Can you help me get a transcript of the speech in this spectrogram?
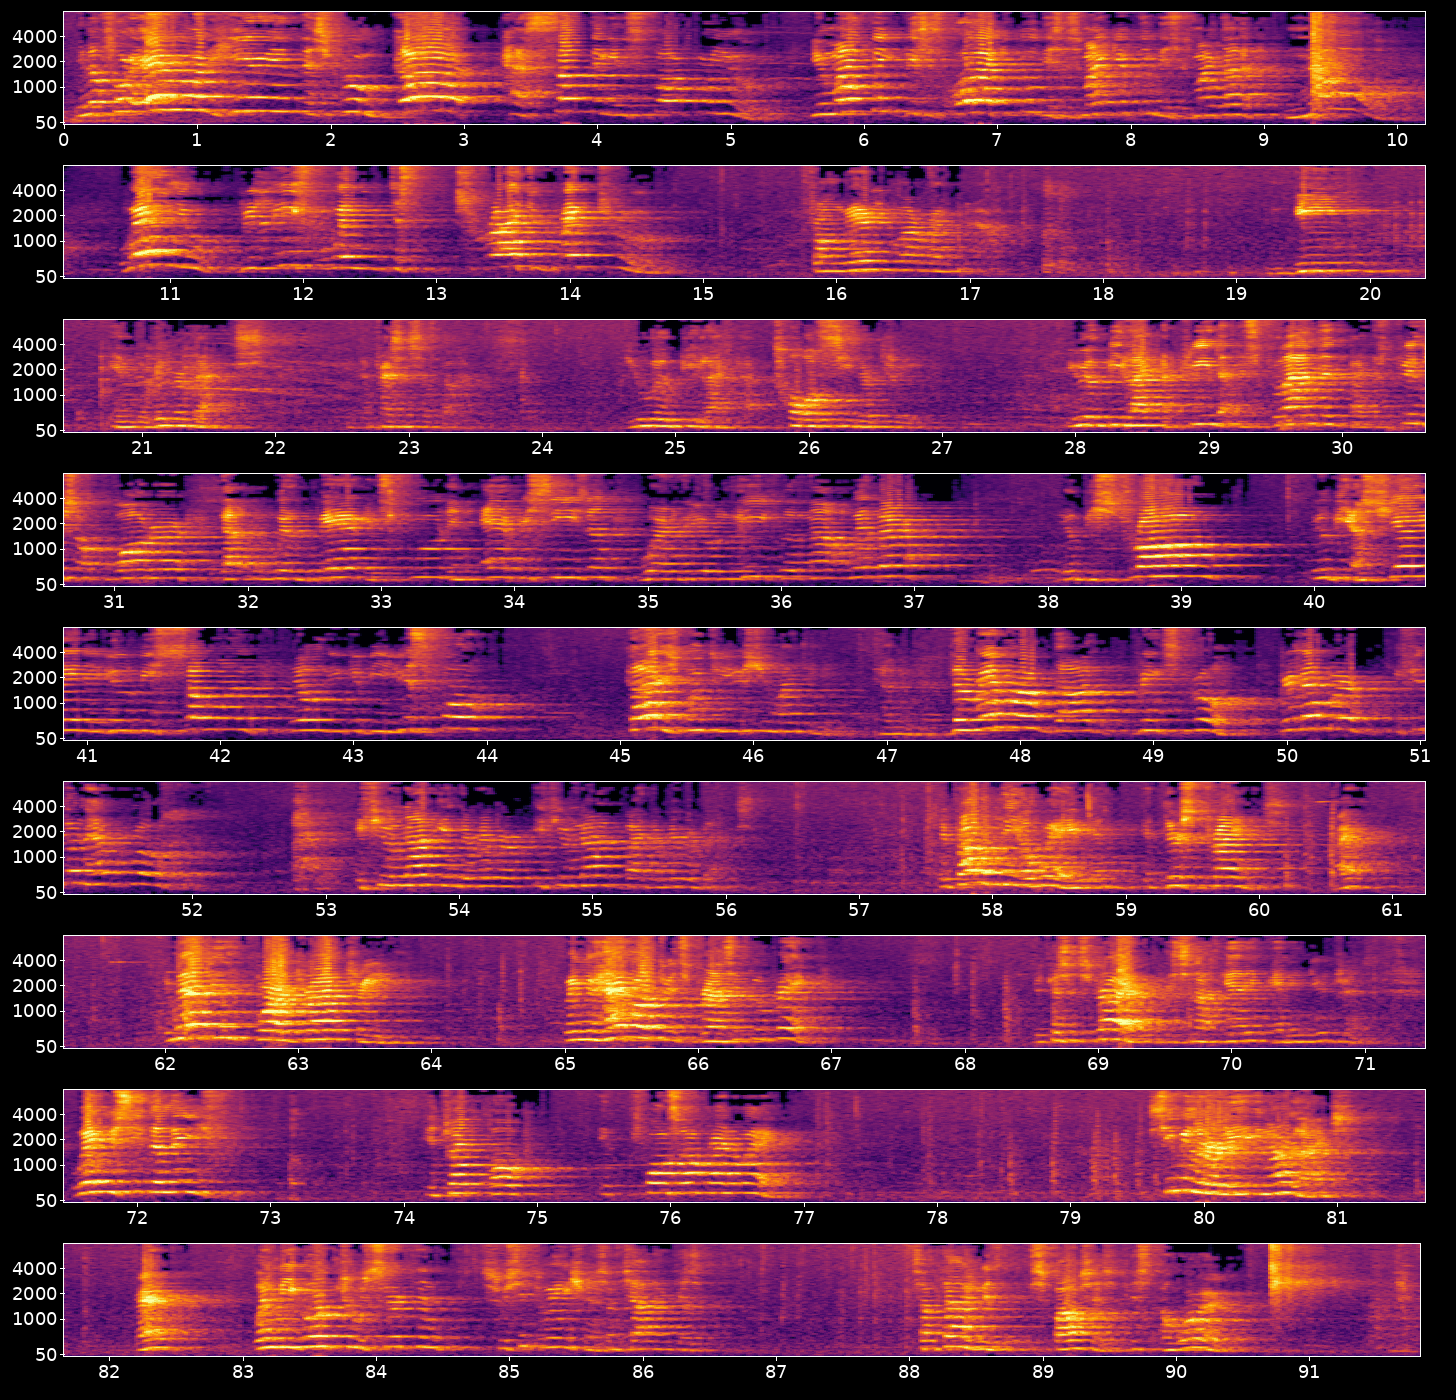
You know, for everyone here in this room, God has something in store for you. You might think this is all I can do, this is my gifting, this is my talent. No! When you release, when you just try to break through from where you are right now, be in the riverbanks, in the presence of God, you will be like a tall cedar tree. You will be like a tree that is planted by the streams of water that will bear its fruit in every season, where your leaf will not wither. You'll be strong. You'll be a shade. You'll be someone, you know, you be useful. God is going to use you mightily. The river of God brings growth. Remember, if you don't have growth, if you're not in the river, if you're not by the riverbanks, you're probably away and there's dryness, right? Imagine for a dry tree, when you hang on to its branch, it will break. Because it's dry, it's not getting any nutrients. When you see the leaf, you try to, oh, it falls off right away. Similarly, in our lives, right? When we go through certain through situations and challenges, sometimes with spouses, just a word,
